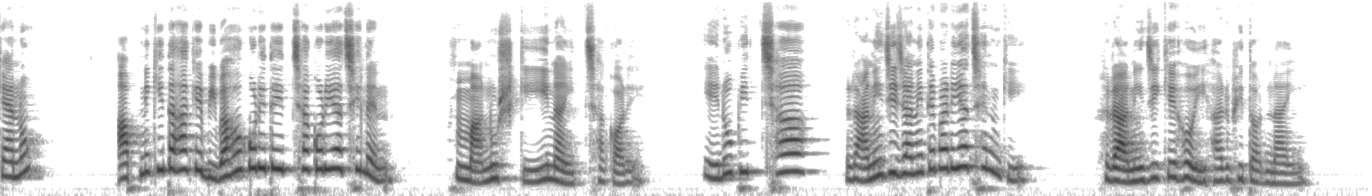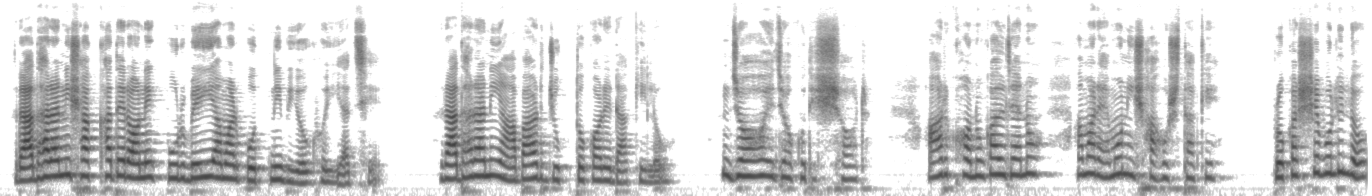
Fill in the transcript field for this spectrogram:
কেন? আপনি কি তাহাকে বিবাহ করিতে ইচ্ছা করিয়াছিলেন? মানুষ কি না ইচ্ছা করে? এরূপ ইচ্ছা রানীজি জানিতে পারিয়াছেন কি? রানীজি কেহ ইহার ভিতর নাই। রাধারানী সাক্ষাতের অনেক পূর্বেই আমার পত্নী বিয়োগ হইয়াছে। রাধারানী আবার যুক্ত করে ডাকিল, জয় জগদীশ্বর, আর ক্ষণকাল যেন আমার এমনই সাহস থাকে। প্রকাশ্যে বলিল,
